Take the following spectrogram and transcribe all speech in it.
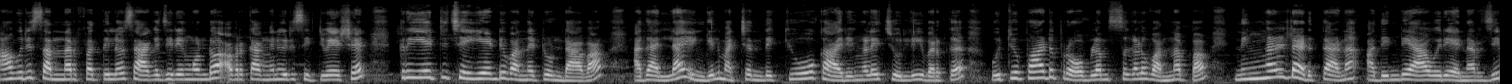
ആ ഒരു സന്ദർഭത്തിലോ സാഹചര്യം കൊണ്ടോ അവർക്ക് അങ്ങനെ ഒരു സിറ്റുവേഷൻ ക്രിയേറ്റ് ചെയ്യേണ്ടി വന്നിട്ടുണ്ടാവാം. അതല്ല എങ്കിൽ മറ്റെന്തൊക്കെയോ കാര്യങ്ങളെ ചൊല്ലി ഇവർക്ക് ഒരുപാട് പ്രോബ്ലംസുകൾ വന്നപ്പം നിങ്ങളുടെ അടുത്താണ് അതിന്റെ ആ ഒരു എനർജി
